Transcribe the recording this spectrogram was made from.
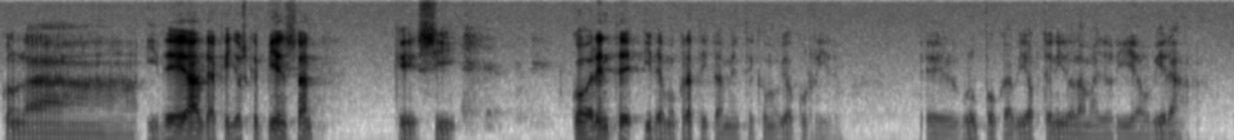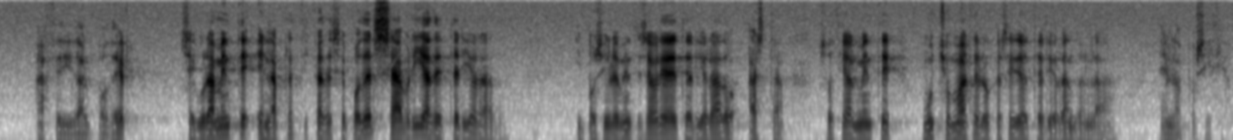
con la idea de aquellos que piensan que si coherente y democráticamente, como había ocurrido, el grupo que había obtenido la mayoría hubiera accedido al poder, seguramente en la práctica de ese poder se habría deteriorado y posiblemente se habría deteriorado hasta socialmente mucho más de lo que se ha ido deteriorando en la, en la oposición.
